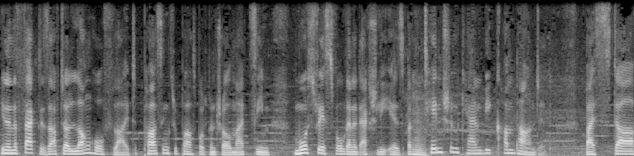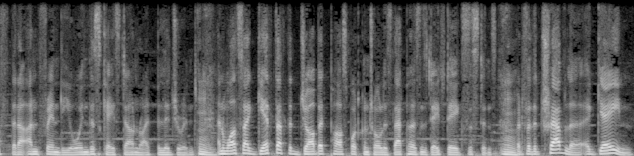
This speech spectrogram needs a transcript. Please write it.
You know, the fact is, after a long haul flight, passing through passport control might seem more stressful than it actually is, but hmm. the tension can be compounded by staff that are unfriendly or in this case downright belligerent. Hmm. And whilst I get that the job at passport control is that person's day-to-day existence, hmm. but for the traveler again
